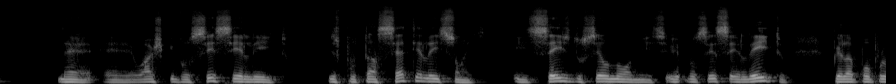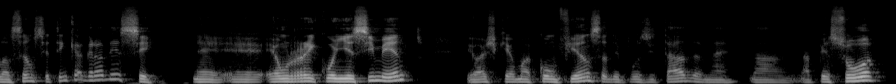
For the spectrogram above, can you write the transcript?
Né? É, eu acho que você ser eleito, disputar sete eleições e seis do seu nome, se você ser eleito pela população, você tem que agradecer. Né? É, é um reconhecimento eu acho que é uma confiança depositada né, na, na pessoa,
